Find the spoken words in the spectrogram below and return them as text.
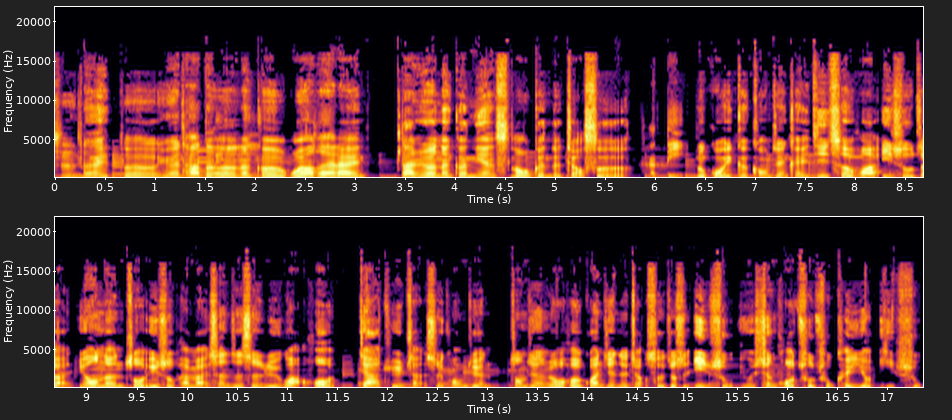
之类的。因为他的那个，我要再来担任那个念 slogan 的角色了。好的。如果一个空间可以既策划艺术展，又能做艺术拍卖，甚至是旅馆或家具展示空间，中间柔和关键的角色就是艺术，因为生活处处可以有艺术。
